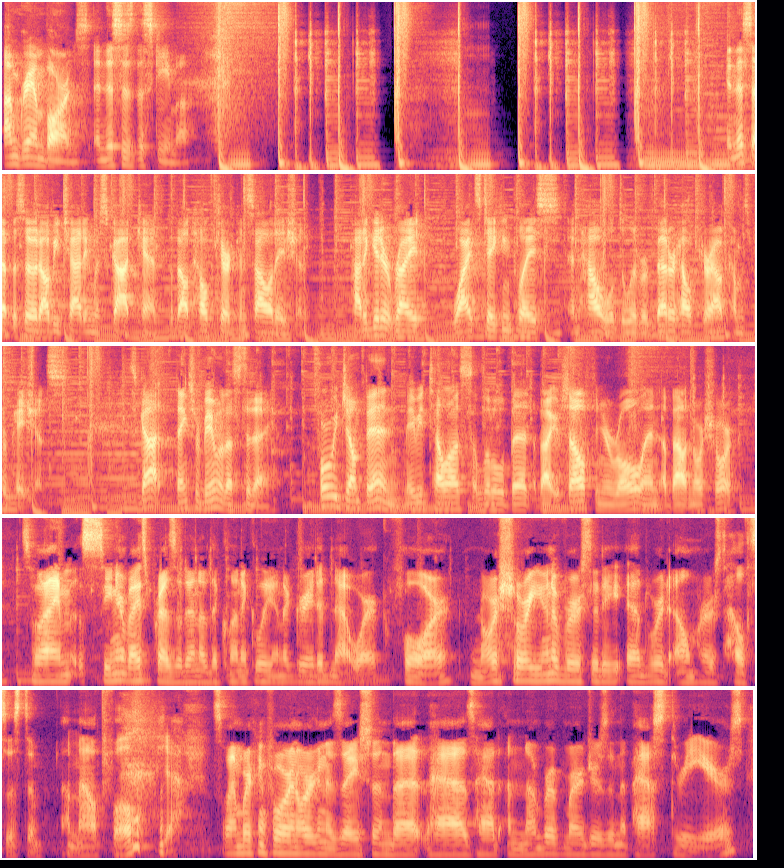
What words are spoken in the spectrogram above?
I'm Graham Barnes, and this is The Schema. In this episode, I'll be chatting with Scott Kent about healthcare consolidation, how to get it right, why it's taking place, and how it will deliver better healthcare outcomes for patients. Scott, thanks for being with us today. Before we jump in, maybe tell us a little bit about yourself and your role and about North Shore. So I'm Senior Vice President of the Clinically Integrated Network for North Shore University Edward Elmhurst Health System, a mouthful. Yeah. So I'm working for an organization that has had a number of mergers in the past three years.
